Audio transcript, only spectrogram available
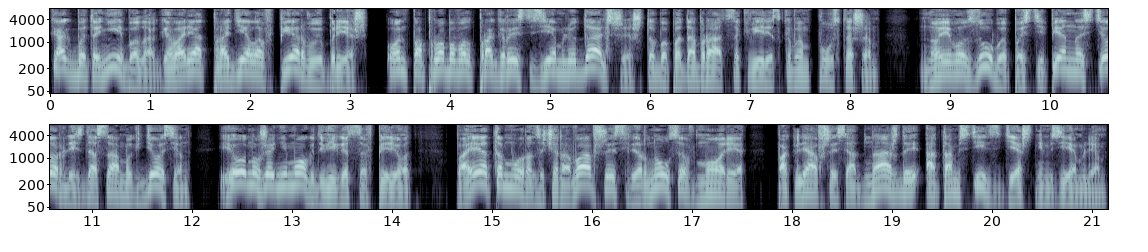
Как бы то ни было, говорят, проделав первую брешь, он попробовал прогрызть землю дальше, чтобы подобраться к вересковым пустошам, но его зубы постепенно стерлись до самых десен, и он уже не мог двигаться вперед. Поэтому, разочаровавшись, вернулся в море, поклявшись однажды отомстить здешним землям.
